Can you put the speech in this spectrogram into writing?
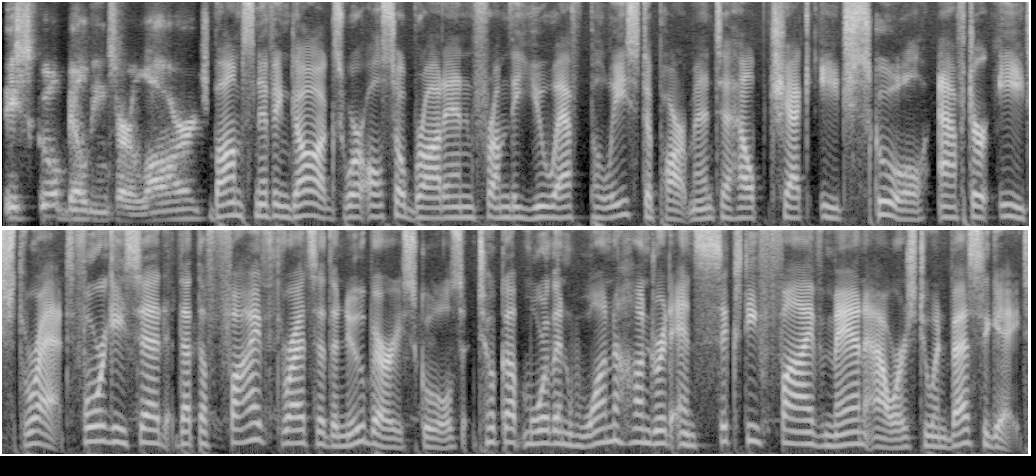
these school buildings are large. Bomb sniffing dogs were also brought in from the UF Police Department to help check each school after each threat. Forgey said that the five threats at the Newberry schools took up more than 165 man hours to investigate,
